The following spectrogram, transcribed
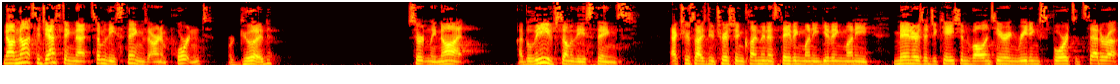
Now I'm not suggesting that some of these things aren't important or good. Certainly not. I believe some of these things, exercise, nutrition, cleanliness, saving money, giving money, manners, education, volunteering, reading, sports, etc.,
